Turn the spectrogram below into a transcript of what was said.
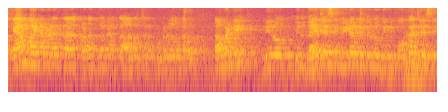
స్కామ్ బయటపడే పడద్దు అనే ఒక ఆలోచన కుట్రలో ఉన్నారు. కాబట్టి మీరు మీరు దయచేసి మీడియా మిత్రులు దీన్ని ఫోకస్ చేసి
